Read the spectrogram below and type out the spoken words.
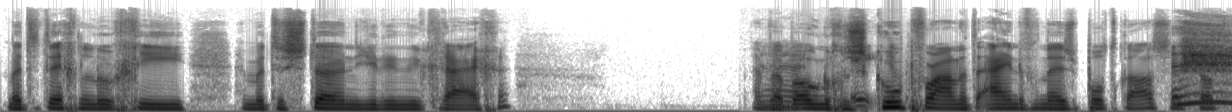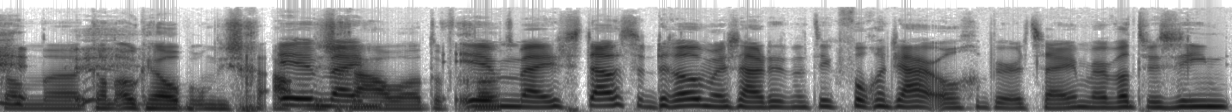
met de technologie en met de steun die jullie nu krijgen? En we hebben ook nog een scoop voor aan het einde van deze podcast. Dus dat kan, uh, kan ook helpen om die, scha die schaal te vergroten. In mijn stoutste dromen zou dit natuurlijk volgend jaar al gebeurd zijn. Maar wat we zien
